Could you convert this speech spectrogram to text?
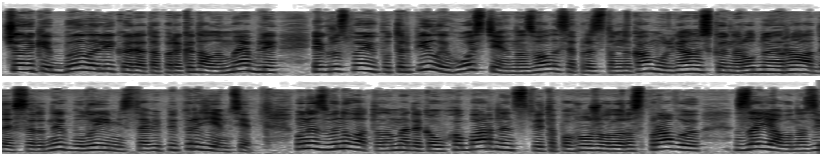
Чоловіки били лікаря та перекидали меблі. Як розповів потерпілий, гості назвалися представниками Ульяновської народної ради. Серед них були і місцеві підприємці. Вони звинуватили медика у хабарництві та погрожували розправою. Заяву на звільнення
